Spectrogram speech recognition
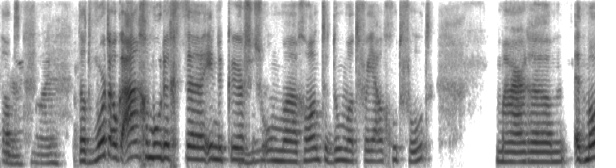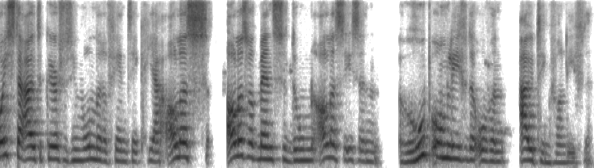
dat, ja, dat wordt ook aangemoedigd uh, in de cursus mm -hmm. om gewoon te doen wat voor jou goed voelt. Maar ehm, het mooiste uit de cursus in wonderen vind ik, ja, alles, alles wat mensen doen, alles is een roep om liefde of een uiting van liefde.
